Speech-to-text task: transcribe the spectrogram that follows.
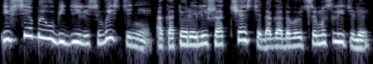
И все бы убедились в истине, о которой лишь отчасти догадываются мыслители,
